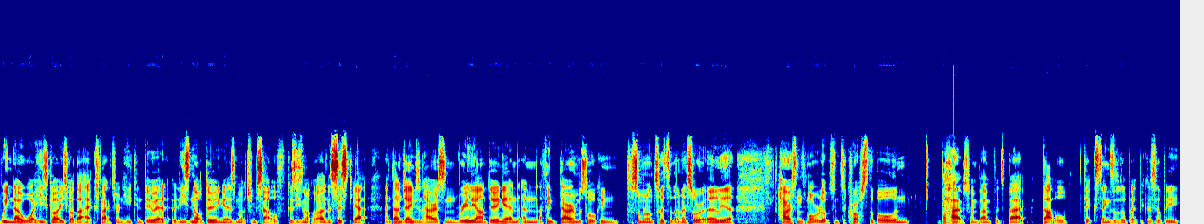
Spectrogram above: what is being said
we know what he's got. He's got that X factor and he can do it, but he's not doing it as much himself because he's not got an assist yet. And Dan James and Harrison really aren't doing it. And, and I think Darren was talking to someone on Twitter, that I saw it earlier Harrison's more reluctant to cross the ball, and perhaps when Bamford's back, that will fix things a little bit because he'll be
